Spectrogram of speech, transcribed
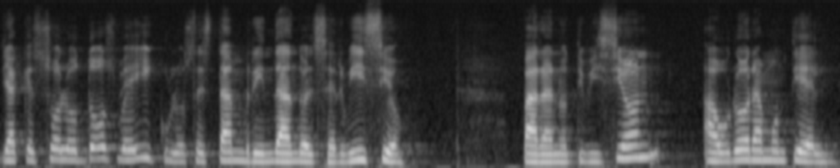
ya que solo dos vehículos están brindando el servicio. Para Notivisión, Aurora Montiel.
